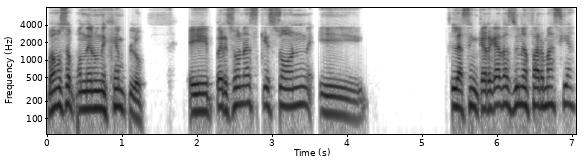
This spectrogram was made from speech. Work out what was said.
Vamos a poner un ejemplo. Eh, personas que son eh, las encargadas de una farmacia,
